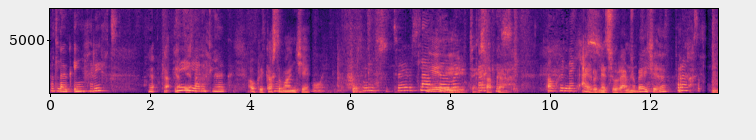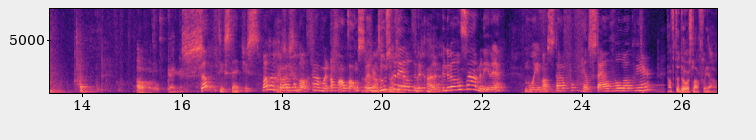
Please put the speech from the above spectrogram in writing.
Wat leuk ingericht. Ja, ja, ja, Heel erg leuk. Ook weer kastenwandje. Mooi. Dit is de tweede slaapkamer. Jee, tweede Kijk slaapkamer. Ook weer netjes. Eigenlijk net zo ruim zo'n beetje, hè? Prachtig. Oh, kijk eens. Dat is netjes. Wat een grote badkamer. Of althans, Een het douchegedeelte. Daar kunnen we wel samen in, hè? Mooie wastafel. Heel stijlvol ook weer. Gaf de doorslag voor jou.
